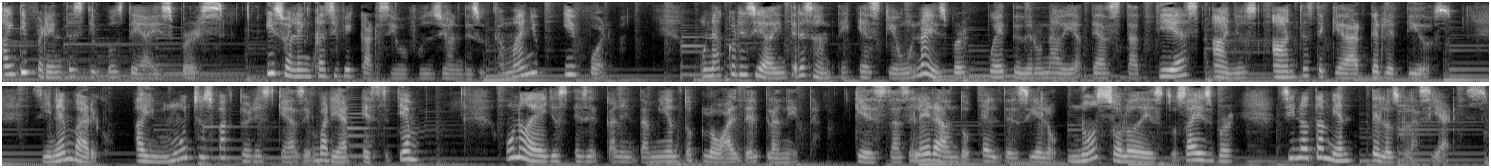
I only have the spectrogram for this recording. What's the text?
Hay diferentes tipos de icebergs y suelen clasificarse en función de su tamaño y forma. Una curiosidad interesante es que un iceberg puede tener una vida de hasta 10 años antes de quedar derretidos. Sin embargo, hay muchos factores que hacen variar este tiempo. Uno de ellos es el calentamiento global del planeta que está acelerando el deshielo no solo de estos icebergs, sino también de los glaciares.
